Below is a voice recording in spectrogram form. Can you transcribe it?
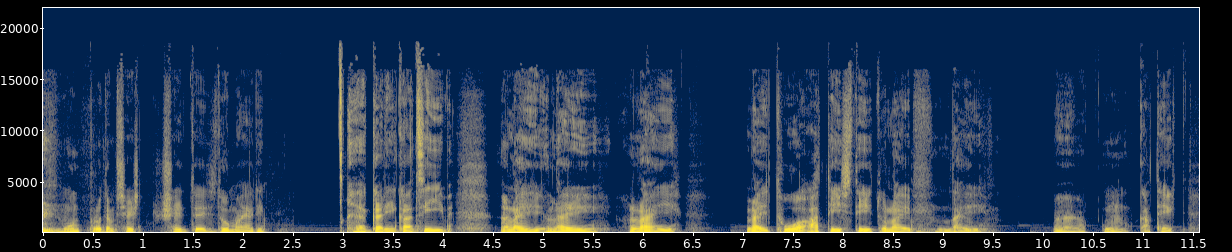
un, protams, šeit, šeit es domāju arī Eh, garīgā dzīve, lai, lai, lai, lai to attīstītu, lai, lai eh, kā teikt,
